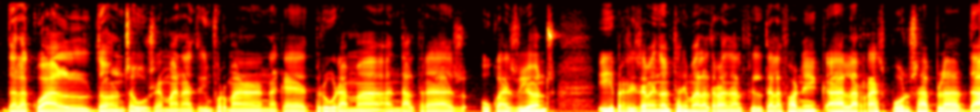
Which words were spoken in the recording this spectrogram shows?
de la qual doncs, us hem anat informant en aquest programa en d'altres ocasions i precisament doncs, tenim a l'altra banda del fil telefònic a la responsable de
